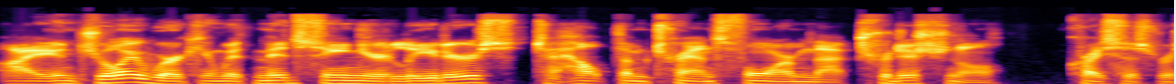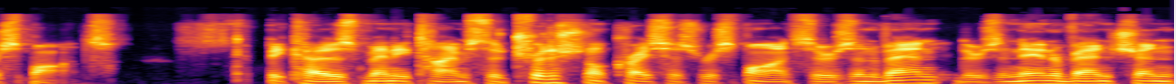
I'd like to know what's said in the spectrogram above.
I enjoy working with mid senior leaders to help them transform that traditional crisis response. Because many times the traditional crisis response, there's an event, there's an intervention,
